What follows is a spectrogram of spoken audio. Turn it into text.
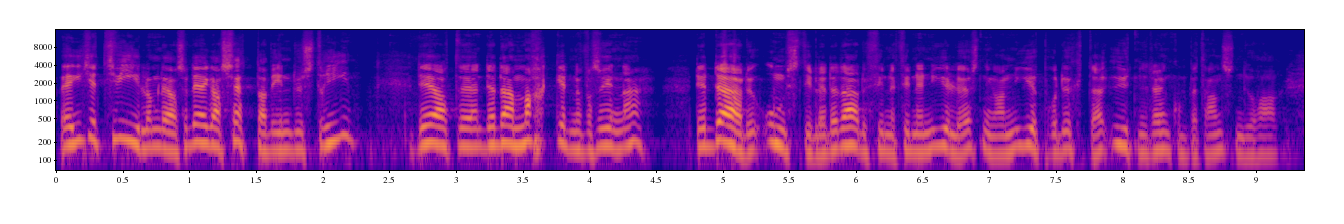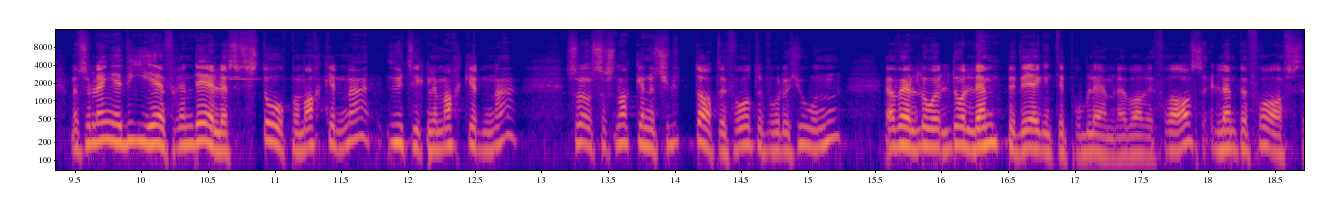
Jeg er ikke tvil om det. altså Det jeg har sett av industri, det er at det er der markedene forsvinner. Det er der du omstiller, det er der du finner, finner nye løsninger, nye produkter, utnytter den kompetansen du har. Men så lenge vi er fremdeles står på markedene, utvikler markedene, så, så snakker en slutter til forhold til produksjonen, ja vel, da, lemper vi egentlig problemene bare fra oss. Lemper fra oss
